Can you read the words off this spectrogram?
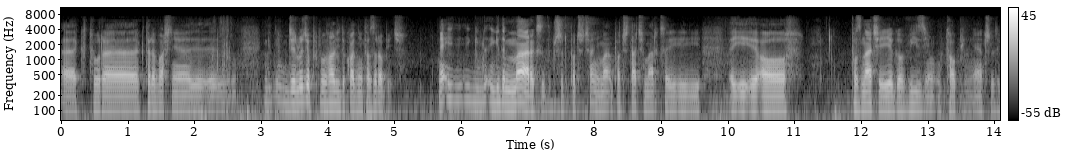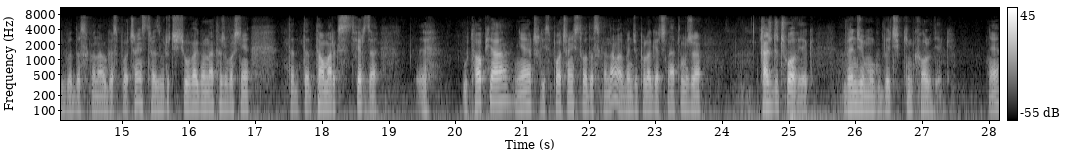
e, które, które właśnie, e, gdzie ludzie próbowali dokładnie to zrobić. I, i, i gdy Marx, przy poczytaniu, poczytacie Marksa i, i, o poznacie jego wizję utopii, nie? czyli tego doskonałego społeczeństwa, zwrócicie uwagę na to, że właśnie to, Marx stwierdza, utopia, nie? czyli społeczeństwo doskonałe, będzie polegać na tym, że każdy człowiek będzie mógł być kimkolwiek. Nie?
